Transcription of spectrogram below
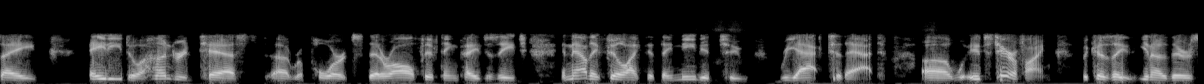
say, 80 to 100 test uh, reports that are all 15 pages each, and now they feel like that they needed to react to that. Uh, it's terrifying because they, you know, there's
